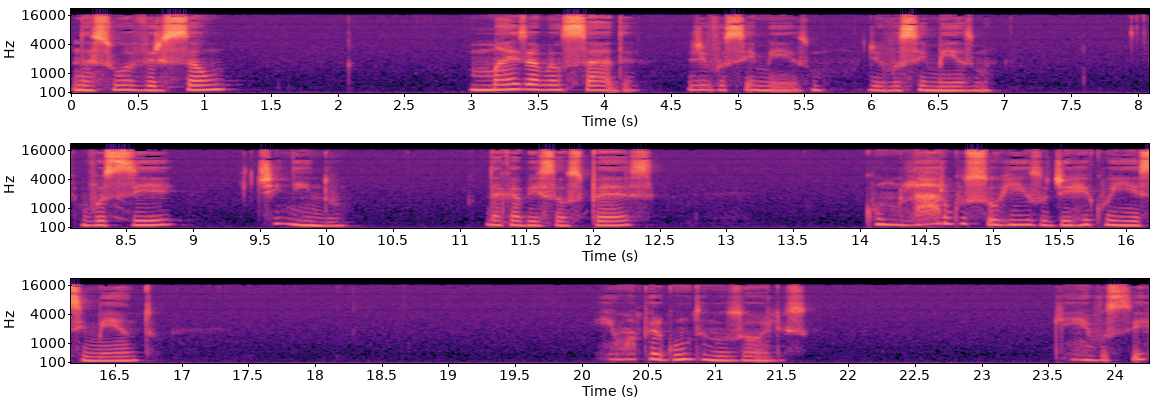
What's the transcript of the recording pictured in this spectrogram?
na sua versão mais avançada de você mesmo, de você mesma. Você tinindo da cabeça aos pés, com um largo sorriso de reconhecimento e uma pergunta nos olhos: Quem é você?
